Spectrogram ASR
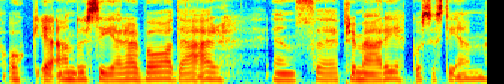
och analyserar vad är ens eh, primära ekosystem,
